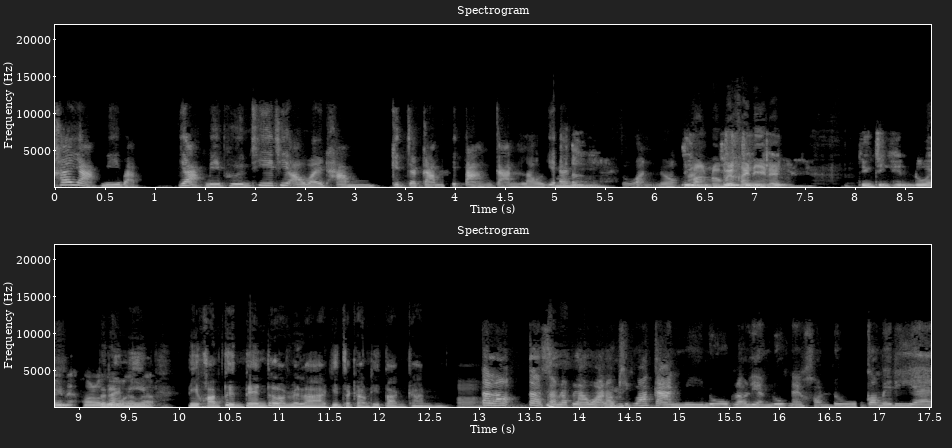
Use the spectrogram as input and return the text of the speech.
แค่อยากมีแบบ อยากมีพื้นที่ที่เอาไว้ทำกิจกรรมที่ต่างกัน เราแยกอืมส่วนเนาะจริงฟังดูไม่ค่อยดีเลย จริงๆจริง ๆ เห็นด้วยนะเพราะเราจะได้ดูว่ามีแบบมีความตื่นเต้นตลอดเวลากิจกรรมที่ต่างกัน แต่เราแต่สำหรับเราอะเราคิดว่าการมีลูกเราเลี้ยงลูกในคอนโดก็ไม่ได้แย่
